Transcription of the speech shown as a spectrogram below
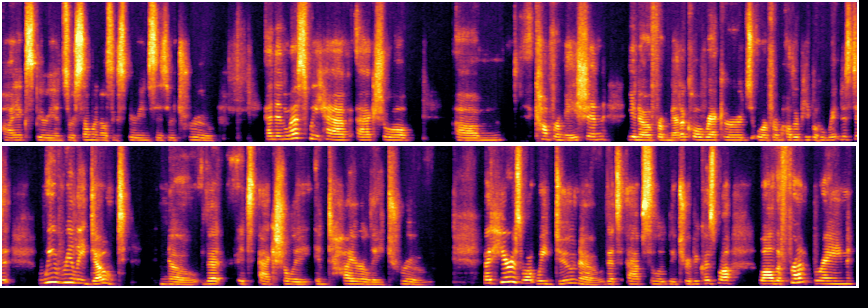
I experience or someone else experiences are true. And unless we have actual um, confirmation, you know, from medical records or from other people who witnessed it, we really don't know that it's actually entirely true. But here's what we do know that's absolutely true because while, while the front brain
